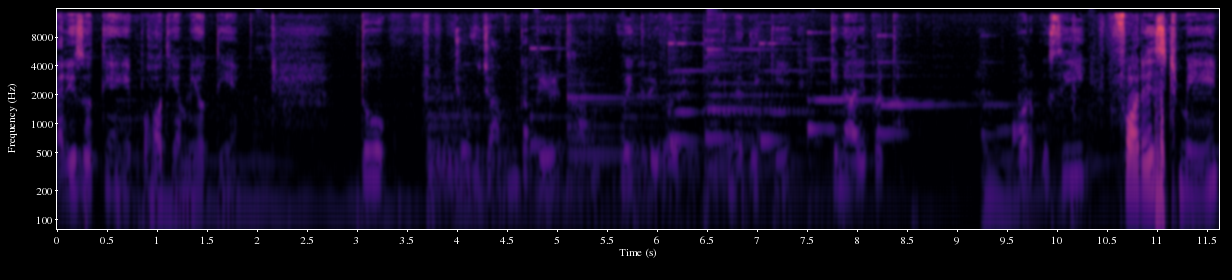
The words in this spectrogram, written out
पेरीज होती हैं, ये बहुत यमी होती हैं। तो जो जामुन का पेड़ था, वो एक रिवर एक नदी के किनारे पर था। और उसी फॉरेस्ट में,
